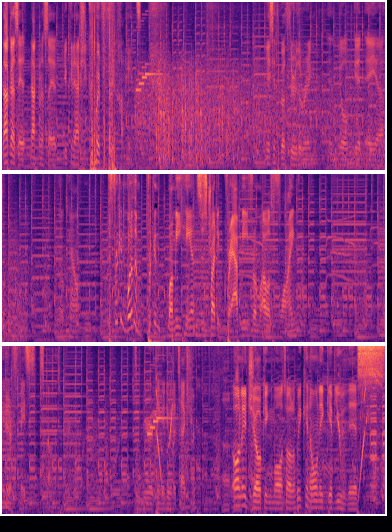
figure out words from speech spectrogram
Not gonna say it. Not gonna say it. You can actually go in from behind. You just have to go through the ring, you'll get a. Uh, no count. The freaking one of the freaking mummy hands just tried to grab me from while I was flying. Their faces and smell. That's weird. It's a weird thing to do with the texture. Only joking, mortal. We can only give you this.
